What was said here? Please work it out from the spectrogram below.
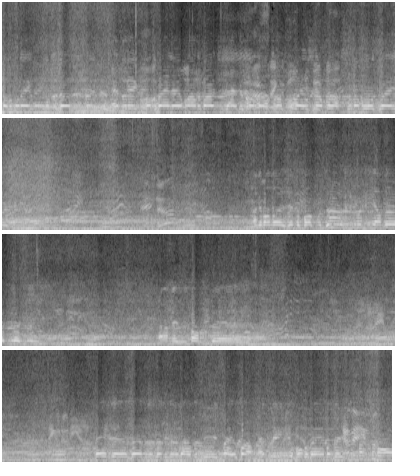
Dat op 927, dus Hendrik van der Wijk helemaal aan de buitenzijde. Wordt daar terug geweest naar plaats nummer 2. En die mannen zitten boven de deur, die aan de deur En dan is het toch de... 9, 27 inderdaad, het is bij op aan Hendrik van is maximaal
